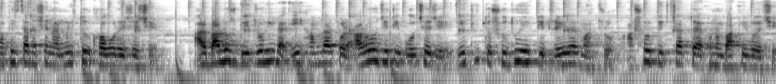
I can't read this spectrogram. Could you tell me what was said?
পাকিস্তানি সেনার মৃত্যুর খবর এসেছে। আর বালুচ বিদ্রোহীরা এই হামলার পর আরও যেটি বলছে যে, এটি তো শুধু একটি ট্রেলার মাত্র, আসল পিকচার তো এখনও বাকি রয়েছে।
